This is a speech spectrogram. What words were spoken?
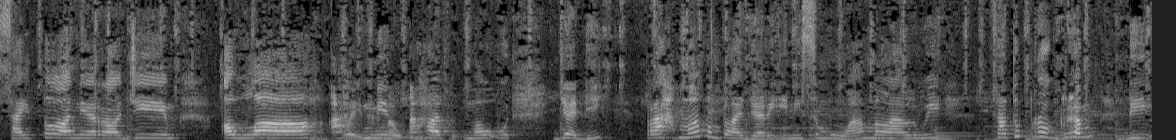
Saitonir rojim, Allah, Ahmin, Ahad, Mau'ud. Jadi Rahma mempelajari ini semua melalui satu program di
